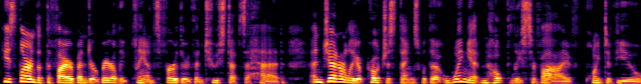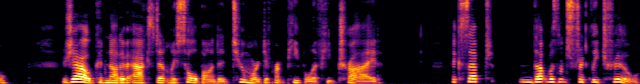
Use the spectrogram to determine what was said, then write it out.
He's learned that the firebender rarely plans further than two steps ahead, and generally approaches things with a wing it and hopefully survive point of view. Zhao could not have accidentally soul bonded two more different people if he'd tried. Except that wasn't strictly true.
